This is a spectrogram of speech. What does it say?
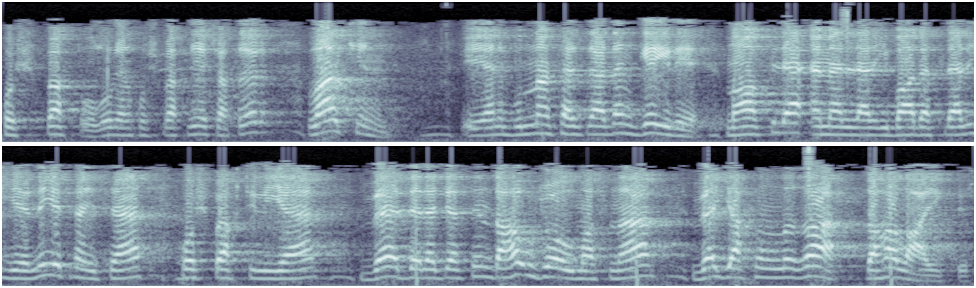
xoşbaxt olur, yəni xoşbaxtliyə çatır. Lakin, e, yəni bundan fərzlərdən qeyri, nafilə əməlləri, ibadətləri yerinə yetirən isə xoşbaxtçiliyə və dərəcəsinin daha uca olmasına və yaxınlığa daha layiqdir.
